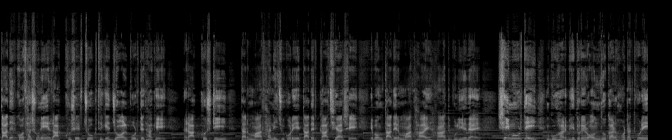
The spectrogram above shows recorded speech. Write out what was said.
তাদের কথা শুনে রাক্ষসের চোখ থেকে জল পড়তে থাকে। রাক্ষসটি তার মাথা নিচু করে তাদের কাছে আসে এবং তাদের মাথায় হাত বুলিয়ে দেয়। সেই মুহূর্তেই গুহার ভেতরের অন্ধকার হঠাৎ করে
